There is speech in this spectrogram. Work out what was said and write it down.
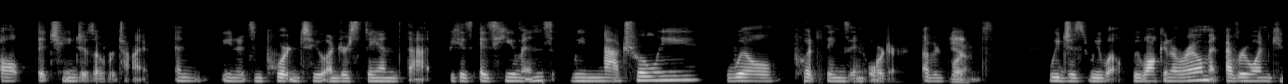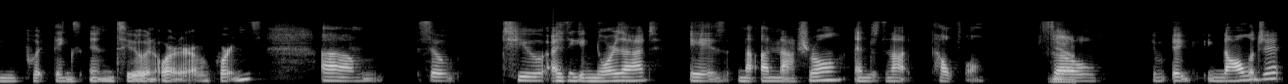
all it changes over time and you know it's important to understand that because as humans we naturally will put things in order of importance. Yeah. We just we will. We walk in a room and everyone can put things into an order of importance. Um, so to I think ignore that is not unnatural and it's not helpful. So yeah. acknowledge it.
